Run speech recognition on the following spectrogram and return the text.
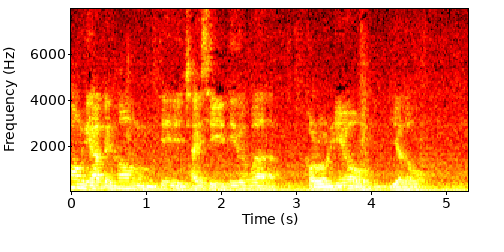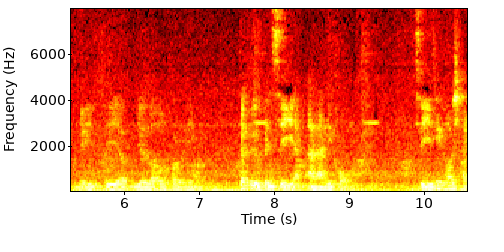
ห้องนี้เป็นห้องที่ใช้สีที่เรียกว่า colonial yellow หรือ yellow colonial ก็คือเป็นสีอาณานิคม สีที่เขาใช้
